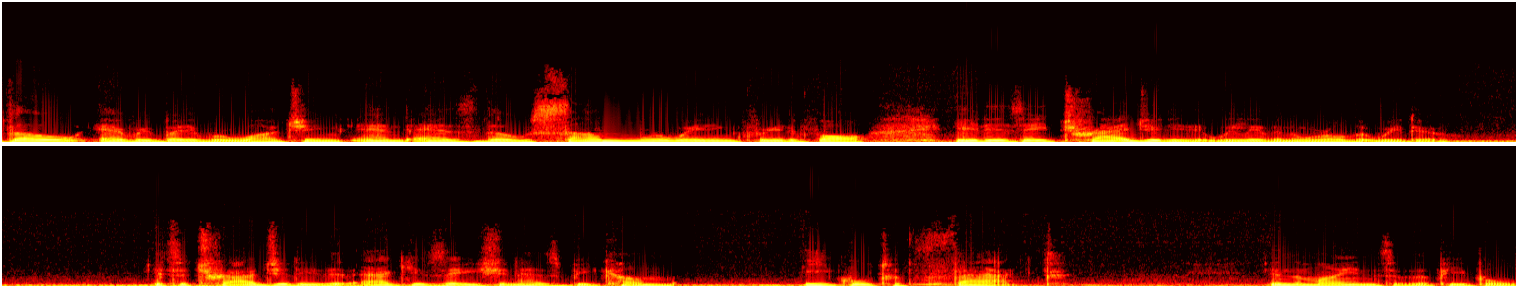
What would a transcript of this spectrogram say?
though everybody were watching and as though some were waiting for you to fall. It is a tragedy that we live in the world that we do. It's a tragedy that accusation has become equal to fact in the minds of the people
